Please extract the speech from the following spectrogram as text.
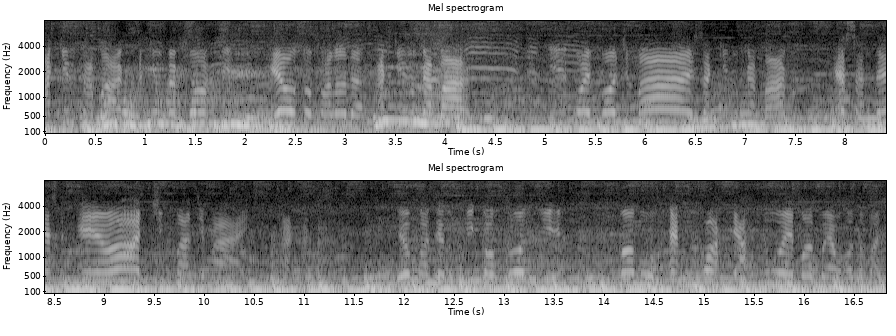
Aqui no Camargo, aqui no repórter, eu tô falando aqui no Camargo. E foi bom demais aqui no Camargo. Essa festa é ótima pelo microfone como repórter Arthur Emanuel Rodovalho.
